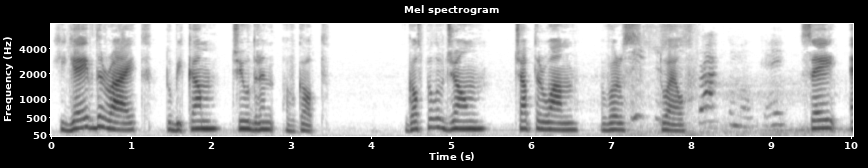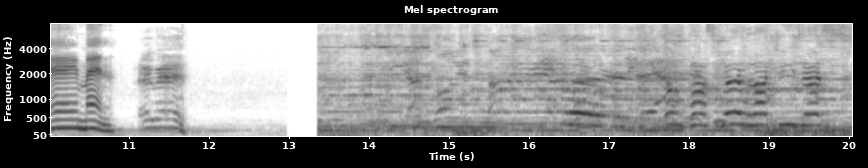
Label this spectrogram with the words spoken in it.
He gave the right to become children of God. Gospel of John, chapter 1, verse 12. Them, okay? Say Amen. Amen. Don't pass away without Jesus.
